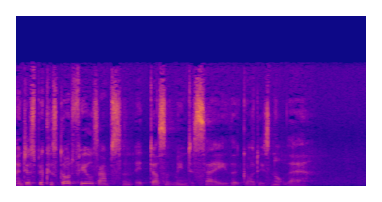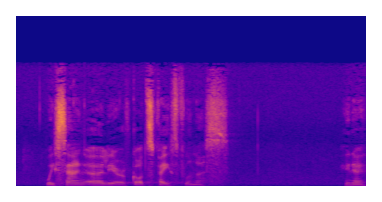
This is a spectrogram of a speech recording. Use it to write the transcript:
And just because God feels absent, it doesn't mean to say that God is not there. We sang earlier of God's faithfulness. You know,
